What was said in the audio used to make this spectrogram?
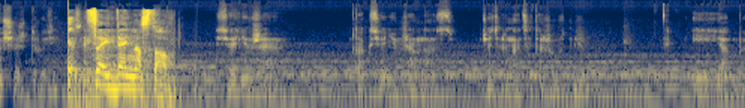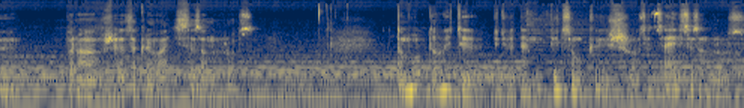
Ну що ж, друзі, Цей день настав. сьогодні вже. Так, сьогодні вже в нас 14 жовтня. І якби пора вже закривати сезон гроз. Тому давайте підведемо підсумки, що за цей сезон гроз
